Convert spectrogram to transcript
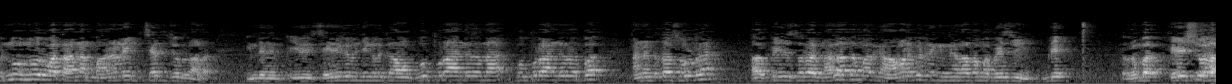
இன்னும் இன்னொரு வார்த்தை அண்ணன் அண்ணனையும் சேர்த்து சொல்றதுனால. இந்த இது செய்தி நிஜங்களுக்கு அவன் கூப்பிடுறாங்கிறதா கூப்பிடுறாங்கிறப்ப அண்ணன் தான் சொல்றேன். அவர் பேச சொல்றாரு நல்லா தான் இருக்கான். அவனை விட நீங்க நல்லா தான் பேசுவீங்க. இப்படியே ரொம்ப கேஷுவலா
